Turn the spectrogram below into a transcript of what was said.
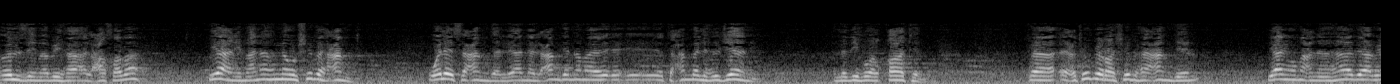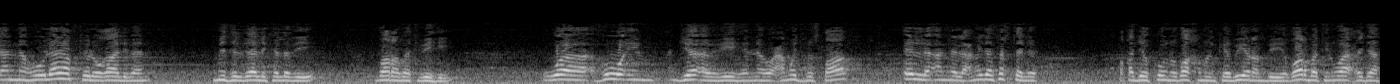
آه، ألزم بها العصبة يعني معناه أنه شبه عمد وليس عمدا لأن العمد إنما يتحمله الجاني الذي هو القاتل. فاعتبر شبه عمد يعني ومعنى هذا بأنه لا يقتل غالبا مثل ذلك الذي ضربت به. وهو إن جاء فيه أنه عمود فسطاط إلا أن الأعمدة تختلف. فقد يكون ضخما كبيرا بضربة واحدة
